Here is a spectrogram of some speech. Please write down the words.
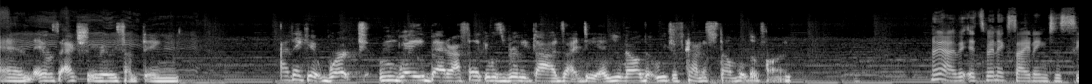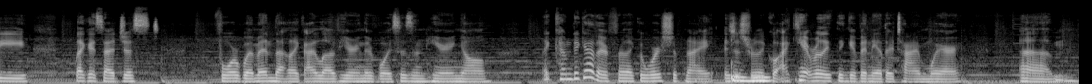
And it was actually really something. I think it worked way better. I feel like it was really God's idea, you know, that we just kind of stumbled upon. Yeah, it's been exciting to see, like I said, just four women that like I love hearing their voices and hearing y'all like come together for like a worship night. It's just really Mhm. cool. I can't really think of any other time where um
